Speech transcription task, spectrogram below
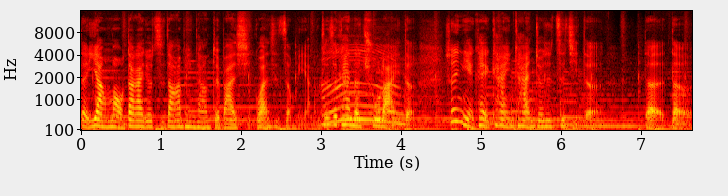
的样貌大概就知道他平常嘴巴的习惯是怎么样，这是看得出来的。所以你也可以看一看，就是自己的的的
